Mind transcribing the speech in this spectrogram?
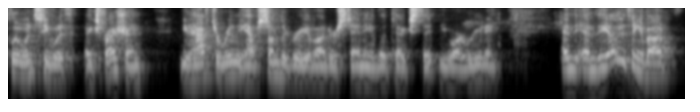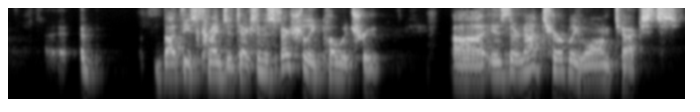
fluency with expression, you have to really have some degree of understanding of the text that you are reading. And and the other thing about uh, about these kinds of texts, and especially poetry, uh, is they're not terribly long texts.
